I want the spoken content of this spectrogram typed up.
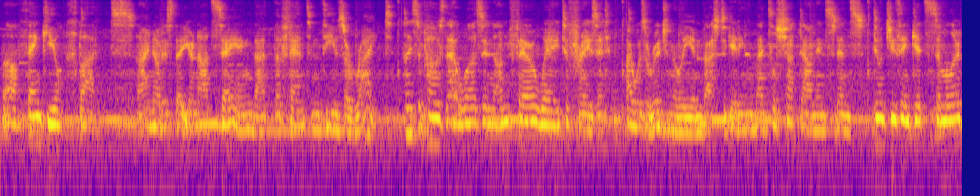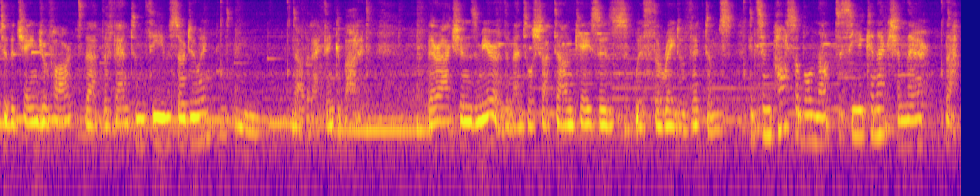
Well, oh, thank you. But Noticed that you're not saying that the Phantom Thieves are right. I suppose that was an unfair way to phrase it. I was originally investigating the mental shutdown incidents. Don't you think it's similar to the change of heart that the Phantom Thieves are doing? Hmm, now that I think about it. Their actions mirror the mental shutdown cases with the rate of victims. It's impossible not to see a connection there. Ah,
